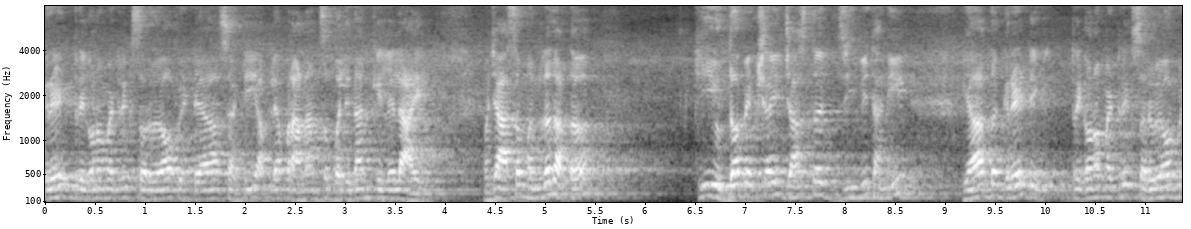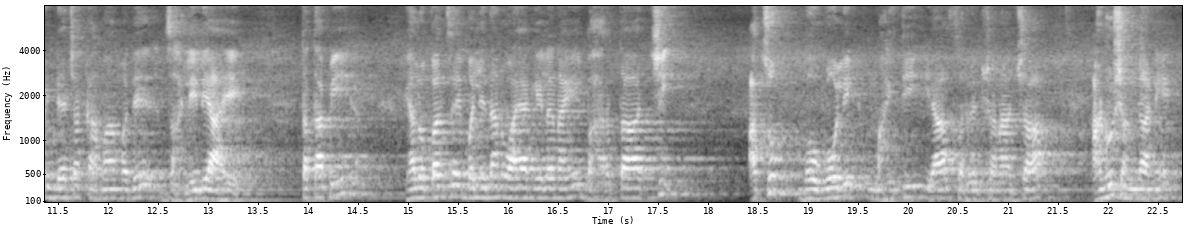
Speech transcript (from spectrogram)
great trigonometric survey of इंडियासाठी आपल्या प्राणांचं बलिदान केलेलं आहे. म्हणजे असं म्हणलं जातं की युद्धापेक्षाही जास्त जीवितहानी ह्या the great trigonometric survey of इंडियाच्या कामामध्ये झालेली आहे. तथापि ह्या लोकांचं हे बलिदान वाया गेलं नाही. भारताची अचूक भौगोलिक माहिती या सर्वेक्षणाच्या अनुषंगाने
